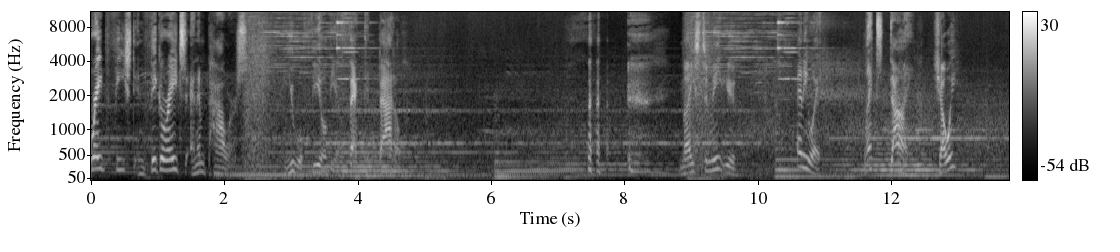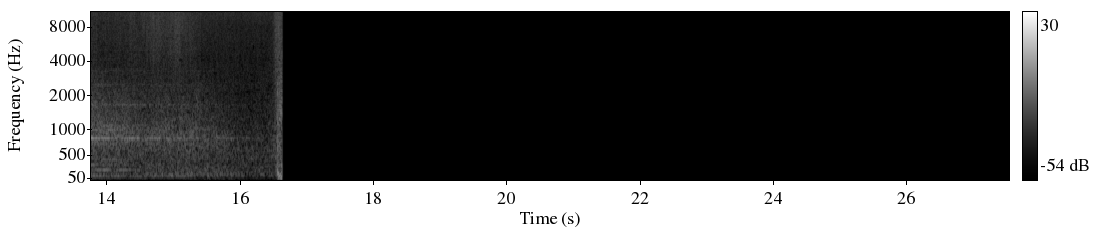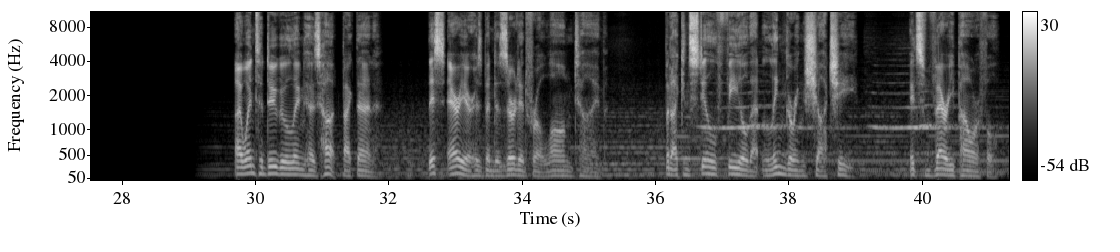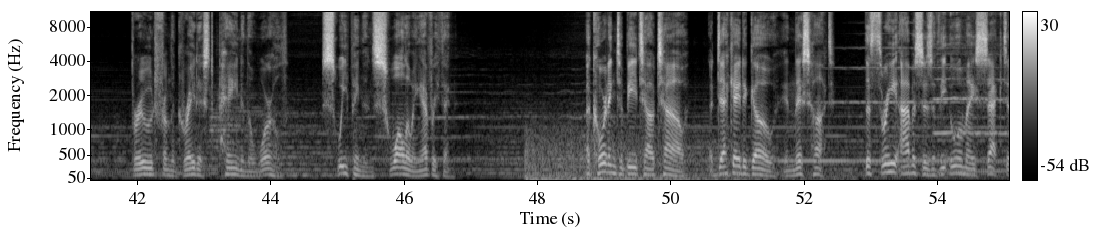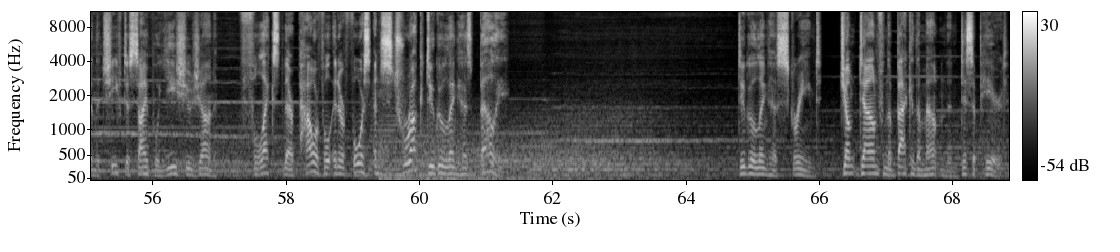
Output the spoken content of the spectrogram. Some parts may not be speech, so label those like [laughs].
great feast invigorates and empowers. You will feel the effect in battle. [laughs] nice to meet you. Anyway, let's dine, shall we? I went to Dugu Lingha's hut back then. This area has been deserted for a long time, but I can still feel that lingering Sha Chi. It's very powerful, brewed from the greatest pain in the world, sweeping and swallowing everything. According to Bi Tao Tao, a decade ago in this hut, the three abbesses of the Uomei sect and the chief disciple Yi Shuzhan flexed their powerful inner force and struck Dugulingha's belly. Dugulingha screamed, jumped down from the back of the mountain, and disappeared.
